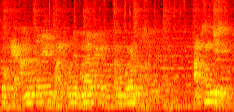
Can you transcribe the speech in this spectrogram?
તો એ આનું કરે બાળકોને ભણાવે કે પોતાનું ભરણ આપ સમજી શકો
